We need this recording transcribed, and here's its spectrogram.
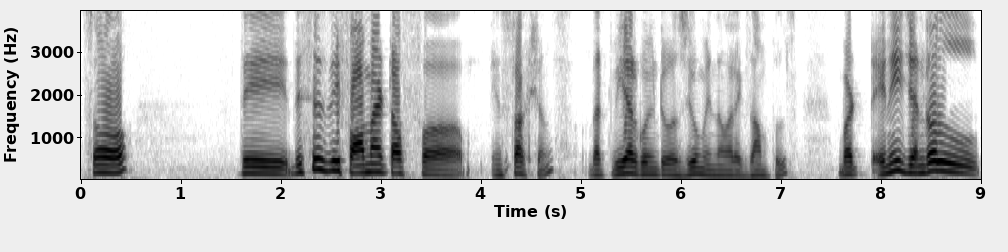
So, the this is the format of uh, instructions that we are going to assume in our examples, but any general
